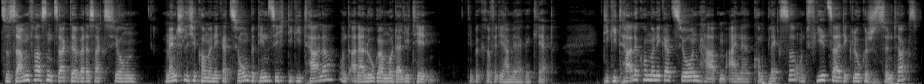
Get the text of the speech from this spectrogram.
Zusammenfassend sagt er über das Axiom, menschliche Kommunikation bedient sich digitaler und analoger Modalitäten. Die Begriffe, die haben wir ja geklärt. Digitale Kommunikation haben eine komplexe und vielseitig logische Syntax,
